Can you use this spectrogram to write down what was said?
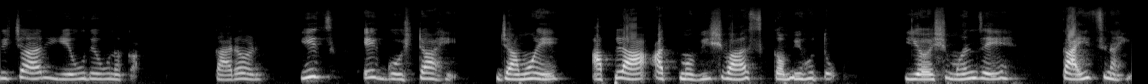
विचार येऊ देऊ नका. कारण हीच एक गोष्ट आहे ज्यामुळे आपला आत्मविश्वास कमी होतो. यश म्हणजे काहीच नाही.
